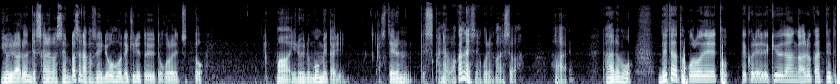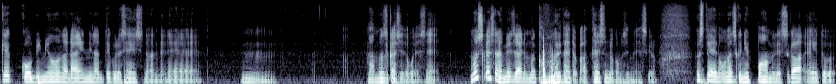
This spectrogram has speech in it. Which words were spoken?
いろいろあるんですかね。まあ、先発中継両方できるというところで、ちょっと、まあ、いろいろ揉めたりしてるんですかね。わかんないですね、これに関しては。はい。ただでも、出たところで取ってくれる球団があるかっていうと結構微妙なラインになってくる選手なんでね。うん。まあ難しいところですね。もしかしたらメジャーにもう一回戻りたいとかあったりするのかもしれないですけど。そして同じく日本ハムですが、えっ、ー、と、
